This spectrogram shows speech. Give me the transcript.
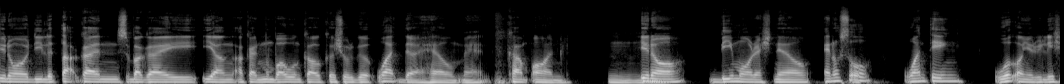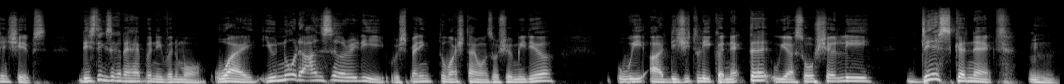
you know diletakkan sebagai yang akan membawa kau ke syurga. What the hell man? Come on. Hmm. You know, be more rational and also one thing work on your relationships. these things are going to happen even more. Why? You know the answer already. We're spending too much time on social media. We are digitally connected. We are socially disconnect. Mhm.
